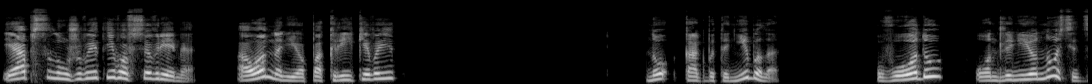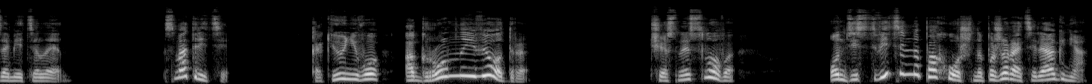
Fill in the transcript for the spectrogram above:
и обслуживает его все время, а он на нее покрикивает. Ну, как бы то ни было, воду он для нее носит, — заметил Энн. Смотрите, какие у него огромные ведра. Честное слово, он действительно похож на пожирателя огня,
